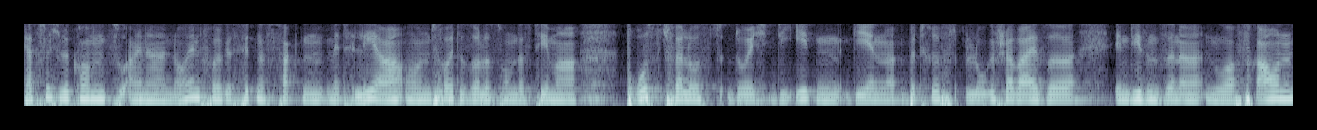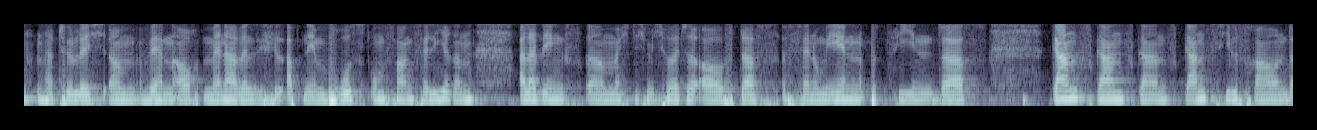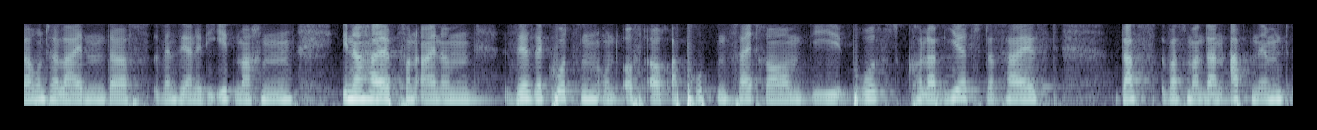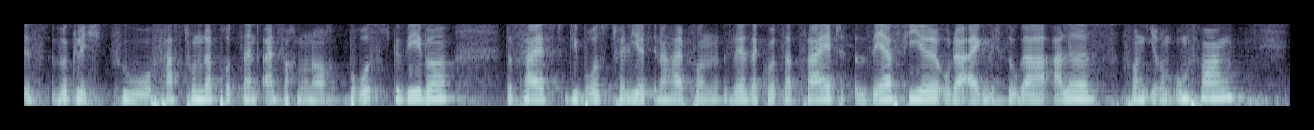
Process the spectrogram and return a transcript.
Herzlich willkommen zu einer neuen Folge Fitnessfakten mit Lea und heute soll es um das Thema Brustverlust durch Diäten gehen. Betrifft logischerweise in diesem Sinne nur Frauen. Natürlich ähm, werden auch Männer, wenn sie viel abnehmen, Brustumfang verlieren. Allerdings ähm, möchte ich mich heute auf das Phänomen beziehen, dass ganz, ganz, ganz, ganz viele Frauen darunter leiden, dass wenn sie eine Diät machen, innerhalb von einem sehr, sehr kurzen und oft auch abrupten Zeitraum die Brust kollabiert. Das heißt, das, was man dann abnimmt, ist wirklich zu fast 100 Prozent einfach nur noch Brustgewebe. Das heißt, die Brust verliert innerhalb von sehr, sehr kurzer Zeit sehr viel oder eigentlich sogar alles von ihrem Umfang.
